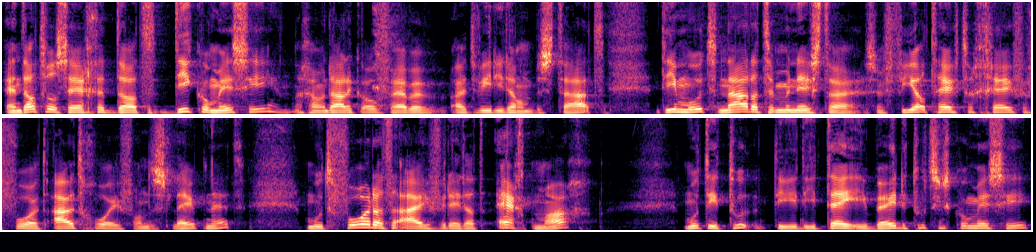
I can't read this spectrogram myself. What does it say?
En dat wil zeggen dat die commissie, daar gaan we dadelijk over hebben uit wie die dan bestaat, die moet nadat de minister zijn fiat heeft gegeven voor het uitgooien van de sleepnet, moet voordat de IVD dat echt mag, moet die, die, die TIB, de toetsingscommissie,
